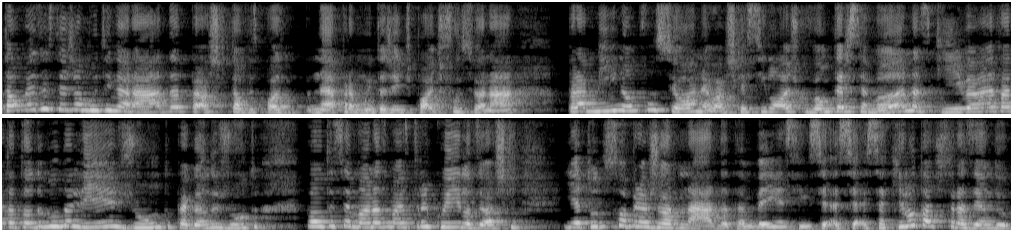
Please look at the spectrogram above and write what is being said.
talvez eu esteja muito enganada, acho que talvez pode, né, para muita gente pode funcionar, para mim não funciona. Eu acho que assim, lógico, vão ter semanas que vai, estar tá todo mundo ali junto, pegando junto, vão ter semanas mais tranquilas. Eu acho que e é tudo sobre a jornada também, assim. Se, se, se aquilo tá te trazendo,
